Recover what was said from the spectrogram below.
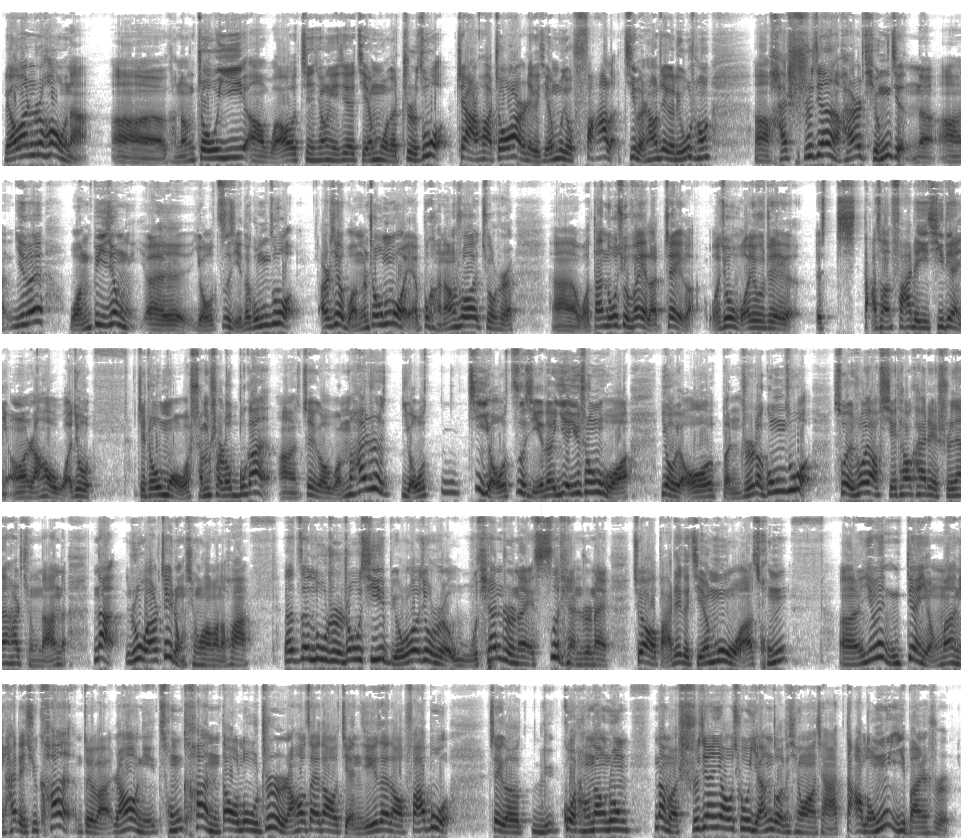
聊完之后呢。呃，可能周一啊，我要进行一些节目的制作，这样的话，周二这个节目就发了。基本上这个流程啊，还时间啊还是挺紧的啊，因为我们毕竟呃有自己的工作，而且我们周末也不可能说就是呃我单独去为了这个，我就我就这打算发这一期电影，然后我就。这周末我什么事都不干啊！这个我们还是有既有自己的业余生活，又有本职的工作，所以说要协调开这时间还是挺难的。那如果要是这种情况的话，那在录制周期，比如说就是五天之内、四天之内就要把这个节目啊，从呃，因为你电影嘛，你还得去看，对吧？然后你从看到录制，然后再到剪辑，再到发布这个过程当中，那么时间要求严格的情况下，大龙一般是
